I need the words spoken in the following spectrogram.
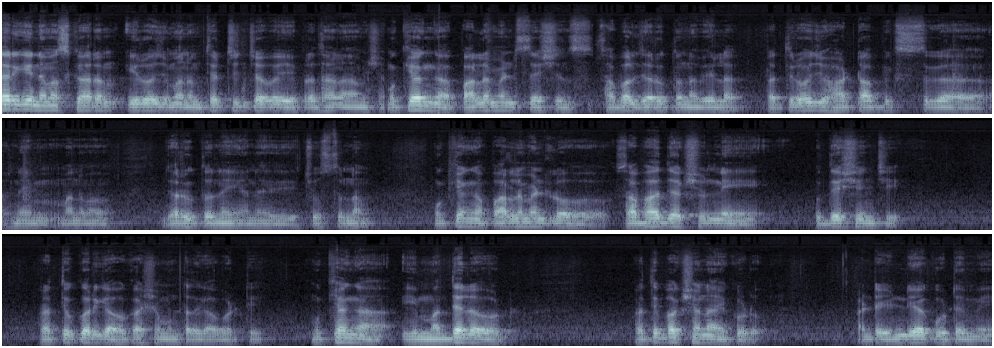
అందరికీ నమస్కారం. ఈరోజు మనం చర్చించబోయే ప్రధాన అంశం. ముఖ్యంగా పార్లమెంట్ సెషన్స్ సభలు జరుగుతున్న వేళ ప్రతిరోజు హాట్ టాపిక్స్గా మనం జరుగుతున్నాయి అనేది చూస్తున్నాం. ముఖ్యంగా పార్లమెంట్లో సభాధ్యక్షుడిని ఉద్దేశించి ప్రతి ఒక్కరికి అవకాశం ఉంటుంది కాబట్టి ముఖ్యంగా ఈ మధ్యలో ప్రతిపక్ష నాయకుడు అంటే ఇండియా కూటమి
